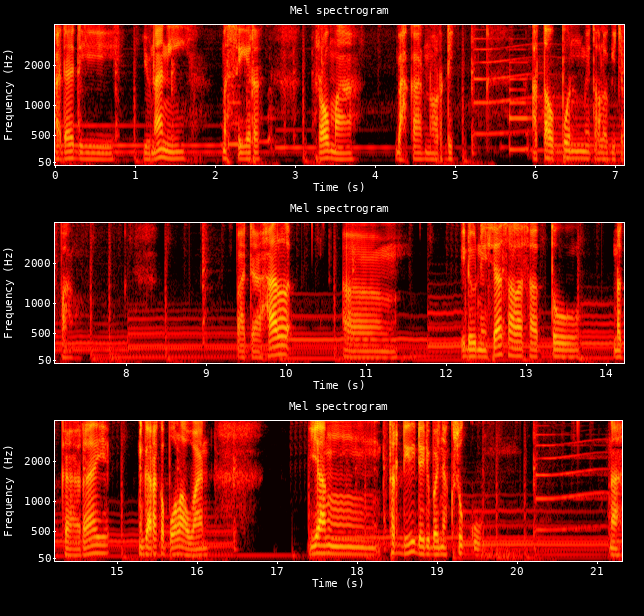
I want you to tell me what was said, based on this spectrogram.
ada di Yunani, Mesir, Roma, bahkan Nordik ataupun mitologi Jepang. Padahal um, Indonesia salah satu negara negara kepulauan yang terdiri dari banyak suku. Nah,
